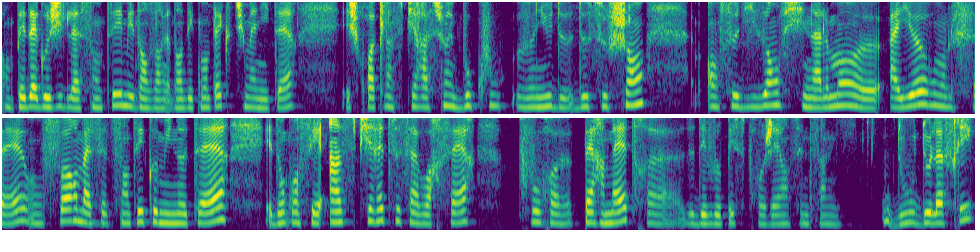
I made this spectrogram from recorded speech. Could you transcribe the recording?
en pédagogie de la santé, mais dans, des contextes humanitaires. Et je crois que l'inspiration est beaucoup venue de, ce champ, en se disant finalement euh, ailleurs on le fait, on forme à cette santé communautaire, et donc on s'est inspiré de ce savoir-faire pour permettre de développer ce projet en Seine-Saint-Denis. D'où de l'Afrique,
